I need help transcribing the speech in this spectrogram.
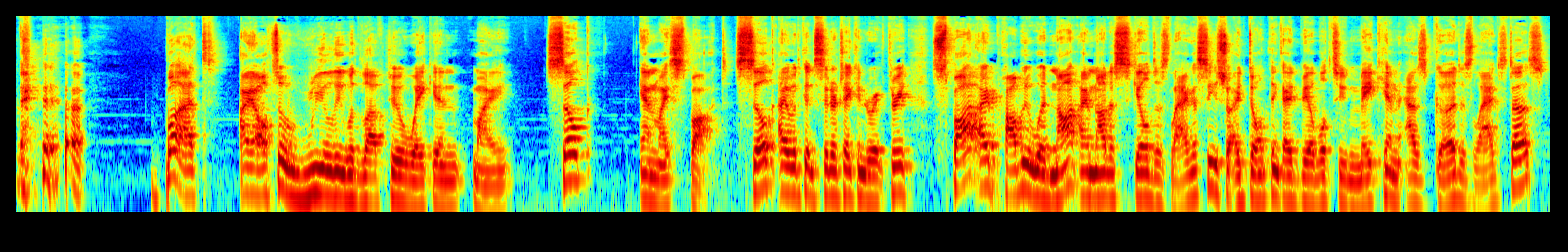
but I also really would love to awaken my Silk and my Spot. Silk, I would consider taking to rank three. Spot, I probably would not. I'm not as skilled as Lagacy, so I don't think I'd be able to make him as good as Lags does.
